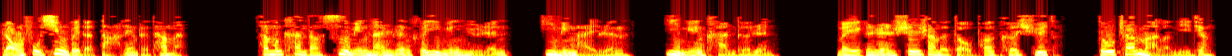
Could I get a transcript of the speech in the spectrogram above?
饶富兴味的打量着他们。他们看到四名男人和一名女人，一名矮人。一名坎德人，每个人身上的斗篷和靴子都沾满了泥浆。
